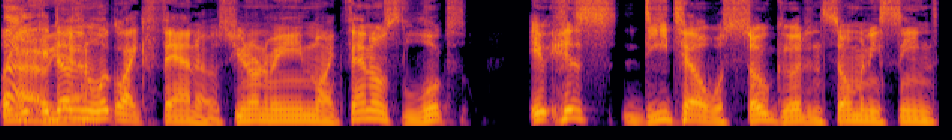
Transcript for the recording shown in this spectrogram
Like Oh, it, it doesn't yeah. look like Thanos. You know what I mean? Like Thanos looked. It, his detail was so good in so many scenes.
